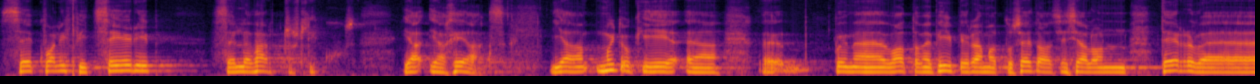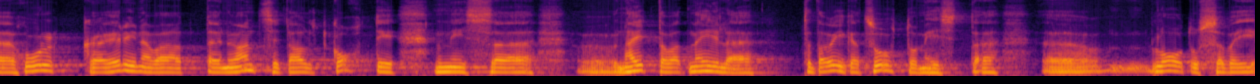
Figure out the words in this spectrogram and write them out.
see kvalifitseerib selle väärtuslikkus ja, ja heaks. ja muidugi äh, äh, kui me vaatame piibliraamatus edasi, seal on terve hulk erinevate nüansside alt kohti, mis äh, näitavad meile seda õiget suhtumist loodusse või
